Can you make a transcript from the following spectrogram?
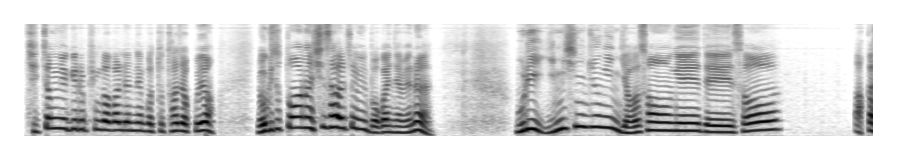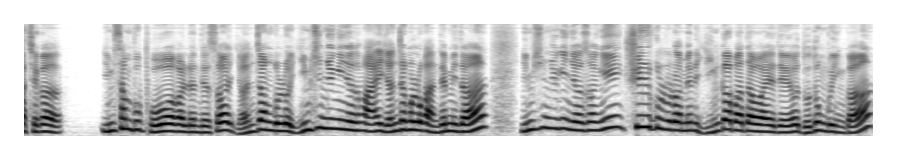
직장내 괴롭힘과 관련된 것도 터졌고요. 여기서 또 하나 시사할 점이 뭐가 있냐면은 우리 임신 중인 여성에 대해서 아까 제가 임산부 보호와 관련돼서 연장 근로 임신 중인 여성 아예 연장 근로가 안 됩니다. 임신 중인 여성이 휴일 근로라면 인가 받아와야 돼요. 노동부 인가.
